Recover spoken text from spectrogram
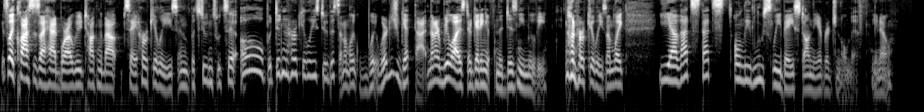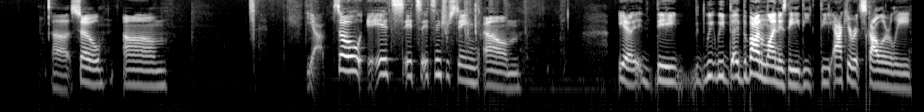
It's like classes I had where I would be talking about say Hercules and but students would say, "Oh, but didn't Hercules do this?" And I'm like, "Where did you get that?" And then I realized they're getting it from the Disney movie on Hercules. I'm like, yeah, that's that's only loosely based on the original myth, you know. Uh, so, um, yeah, so it's it's it's interesting. Um, yeah, the we, we the bottom line is the, the the accurate scholarly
